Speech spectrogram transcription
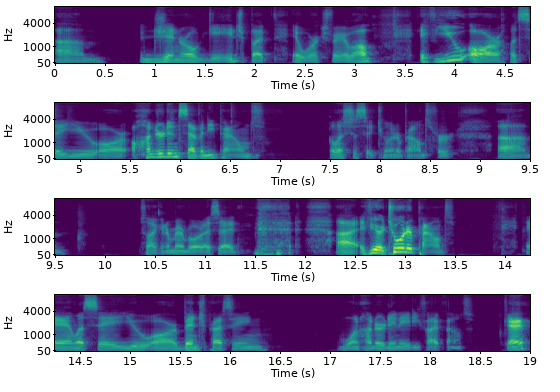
um, general gauge, but it works very well. If you are, let's say you are 170 pounds, let's just say 200 pounds for, um, so I can remember what I said. uh, if you're 200 pounds, and let's say you are bench pressing 185 pounds, okay?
